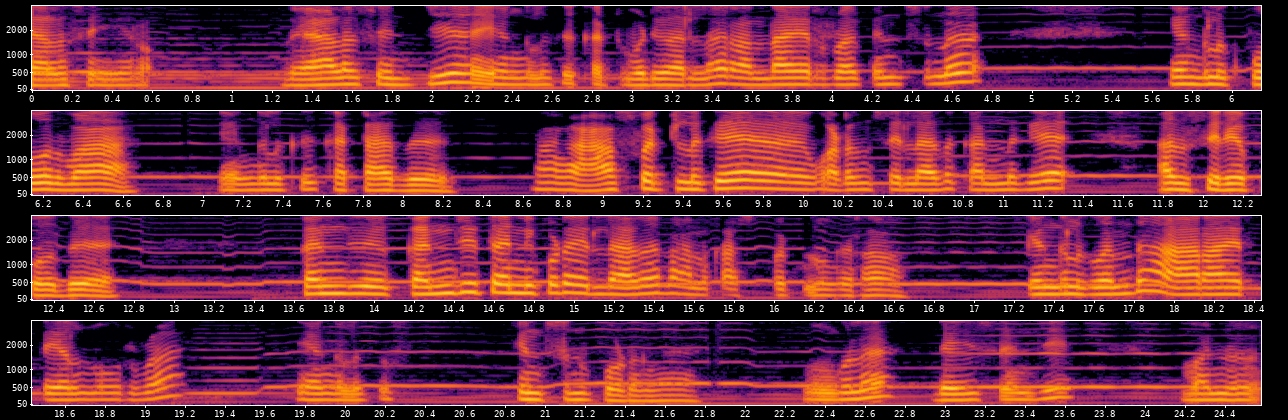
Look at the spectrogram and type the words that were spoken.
வேலை செய்கிறோம் வேலை செஞ்சு எங்களுக்கு கட்டுப்படி வரல. ரெண்டாயிரம் ரூபாய் பென்ஷனு எங்களுக்கு போதுமா? எங்களுக்கு கட்டாது. நாங்கள் ஹாஸ்பிட்டலுக்கே உடம்பு சரியில்லாத கண்ணுக்கே அது சரியாக போகுது. கஞ்சி கஞ்சி தண்ணி கூட இல்லாத நான் கஷ்டப்பட்டுங்கிறோம் எங்களுக்கு வந்து ஆறாயிரத்தி எழுநூறுபா எங்களுக்கு பென்ஷன் போடுங்க. உங்களை தயவு செஞ்சு மண்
